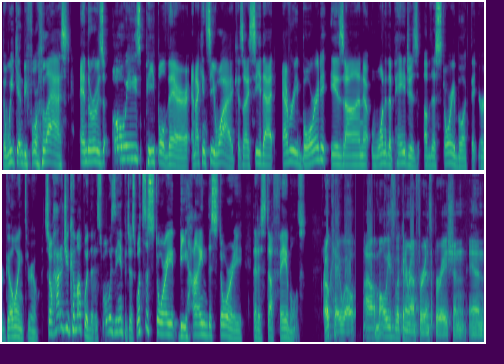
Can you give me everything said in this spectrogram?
the weekend before last, and there was always people there. And I can see why, because I see that every board is on one of the pages of the storybook that you're going through. So, how did you come up with this? What was the impetus? What's the story behind the story that is Stuff Fables? Okay, well, I'm always looking around for inspiration. And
